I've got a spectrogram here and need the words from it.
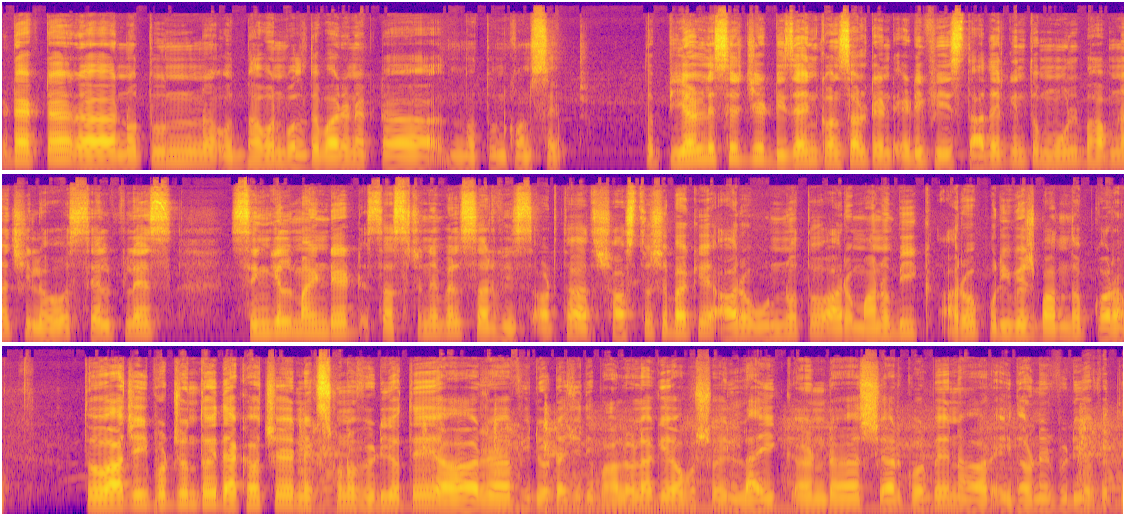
এটা একটা নতুন উদ্ভাবন বলতে পারেন, একটা নতুন কনসেপ্ট তো পিয়ারলেসের যে ডিজাইন কনসালটেন্ট এডিফিস তাদের কিন্তু মূল ভাবনা ছিল selfless single minded sustainable service, অর্থাৎ স্বাস্থ্যসেবাকে আরও উন্নত, আরও মানবিক, আরও পরিবেশ বান্ধব করা। তো আজ এই পর্যন্তই, দেখা হচ্ছে নেক্সট কোনো ভিডিওতে। আর ভিডিওটা যদি ভালো লাগে, অবশ্যই লাইক অ্যান্ড শেয়ার করবেন। আর এই ধরনের ভিডিও পেতে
